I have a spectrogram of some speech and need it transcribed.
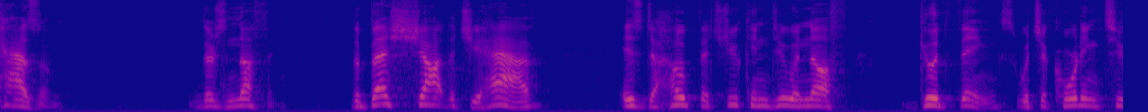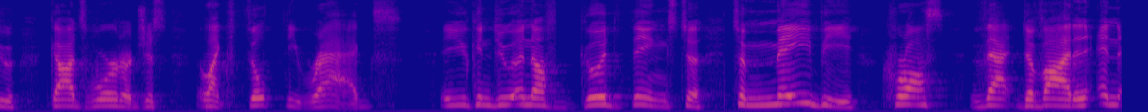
chasm. There's nothing. The best shot that you have is to hope that you can do enough good things, which according to God's word are just like filthy rags. You can do enough good things to, to maybe cross that divide. And, and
